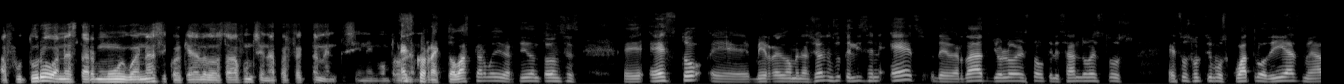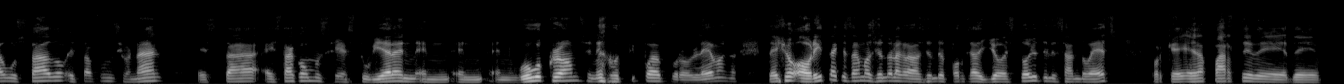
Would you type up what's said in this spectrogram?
a futuro van a estar muy buenas y cualquiera de las dos va a funcionar perfectamente, sin ningún problema. Es correcto, va a estar muy divertido. Entonces, eh, esto, eh, mi recomendación es utilicen Edge, de verdad, yo lo he estado utilizando estos, estos últimos cuatro días, me ha gustado, está funcional está, está como si estuviera en, en, en, Google Chrome sin ningún tipo de problema. De hecho, ahorita que estamos haciendo la grabación del podcast, yo estoy utilizando Edge porque era parte de, de,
